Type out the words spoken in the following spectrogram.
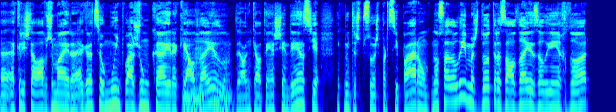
a Cristela Alves Meira agradeceu muito à Junqueira, que é a aldeia onde ela- em que ela tem ascendência, em que muitas pessoas participaram, não só dali, mas de outras aldeias ali em redor.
